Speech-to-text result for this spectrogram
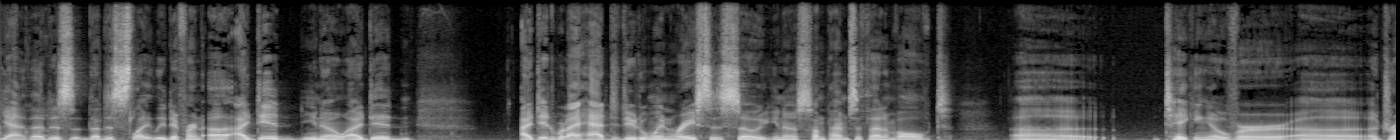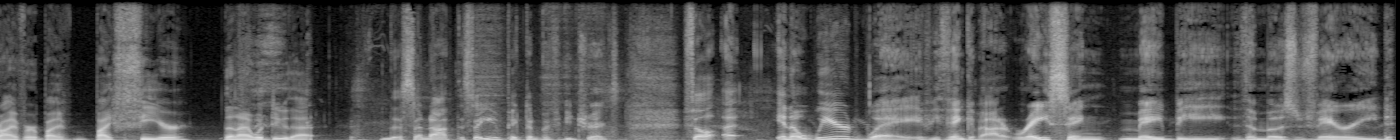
yeah, that is that is slightly different. Uh, I did, you know, I did, I did what I had to do to win races. So you know, sometimes if that involved uh, taking over uh, a driver by by fear, then I would do that. So not so you picked up a few tricks, Phil. Uh, in a weird way, if you think about it, racing may be the most varied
